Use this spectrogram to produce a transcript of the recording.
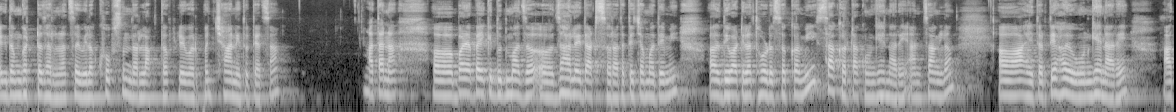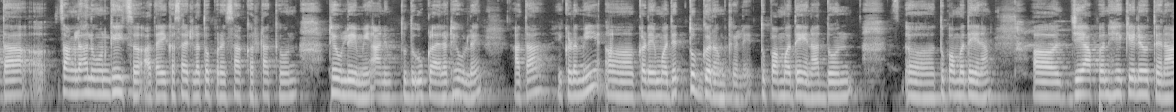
एकदम घट्ट झालं ना चवीला खूप सुंदर लागतं. फ्लेवर पण छान येतो त्याचा. आता ना बऱ्यापैकी दूध माझं झालं आहे दाटसर. आता त्याच्यामध्ये मी अर्धी वाटीला थोडंसं कमी साखर टाकून घेणार आहे. आणि चांगलं आहे तर ते हलवून घेणार आहे. आता चांगलं हलवून घ्यायचं. आता एका साईडला तोपर्यंत साखर टाकून ठेवली आहे मी आणि दूध उकळायला ठेवलं आहे आता इकडं मी अ, कढईमध्ये तूप गरम केलं आहे तुपामध्ये ना दोन तुपामध्ये आहे ना जे आपण हे केले होते ना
